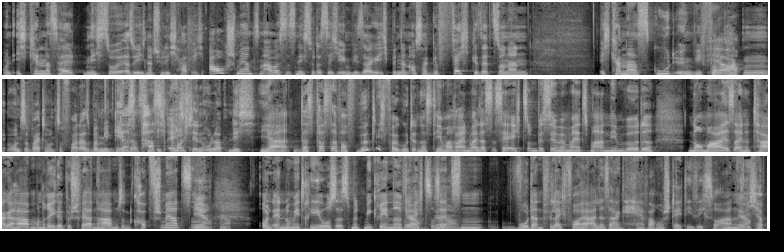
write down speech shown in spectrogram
Und ich kenne das halt nicht so, also ich natürlich habe ich auch Schmerzen, aber es ist nicht so, dass ich irgendwie sage, ich bin dann außer Gefecht gesetzt, sondern ich kann das gut irgendwie verpacken ja. und so weiter und so fort. Also bei mir geht das. das. Passt ich echt. bräuchte den Urlaub nicht. Ja, das passt aber wirklich voll gut in das Thema rein, weil das ist ja echt so ein bisschen, wenn man jetzt mal annehmen würde, normal seine Tage haben und Regelbeschwerden haben, sind Kopfschmerzen. Ja, ja. Und Endometriose ist mit Migräne gleichzusetzen, genau. wo dann vielleicht vorher alle sagen, hä, warum stellt die sich so an? Ja. Ich habe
